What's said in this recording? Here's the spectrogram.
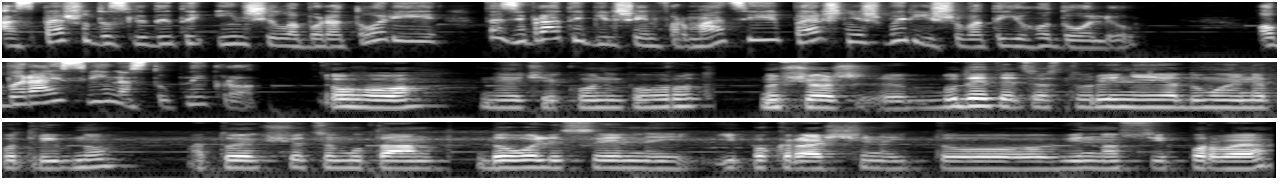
а спершу дослідити інші лабораторії та зібрати більше інформації, перш ніж вирішувати його долю. Обирай свій наступний крок. Ого, неочікуваний поворот. Ну що ж, е, будити це створіння, я думаю, не потрібно. А то якщо це мутант доволі сильний і покращений, то він нас всіх порве.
